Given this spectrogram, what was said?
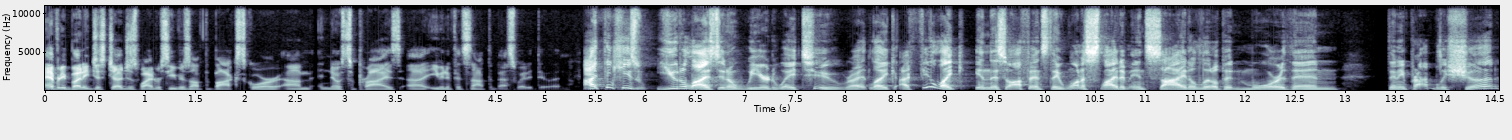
everybody just judges wide receivers off the box score. Um, and no surprise, uh, even if it's not the best way to do it. I think he's utilized in a weird way too, right? Like I feel like in this offense they want to slide him inside a little bit more than than he probably should.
